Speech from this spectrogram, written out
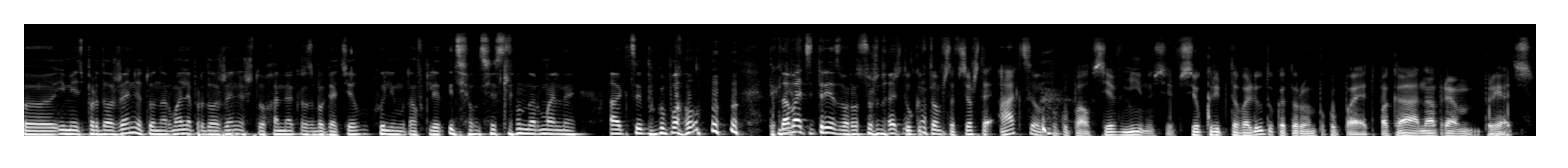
иметь продолжение, то нормальное продолжение, что хомяк разбогател. Хули ему там в клетке делать, если он нормальные акции покупал. Так Давайте трезво рассуждать. Штука в том, что все, что акции он покупал, все в минусе. Всю криптовалюту, которую он покупает, пока она прям, блядь...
